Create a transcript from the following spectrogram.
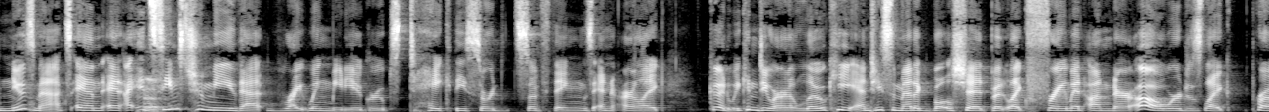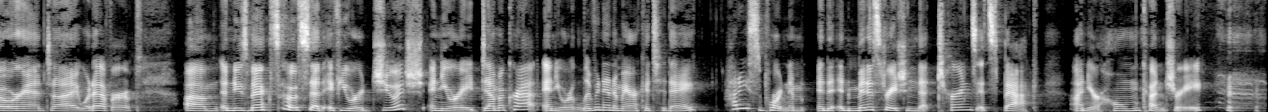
Newsmax and and I, it seems to me that right wing media groups take these sorts of things and are like. Good, we can do our low key anti Semitic bullshit, but like frame it under, oh, we're just like pro or anti, whatever. Um, a Newsmax host said, if you are Jewish and you are a Democrat and you are living in America today, how do you support an, an administration that turns its back on your home country?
